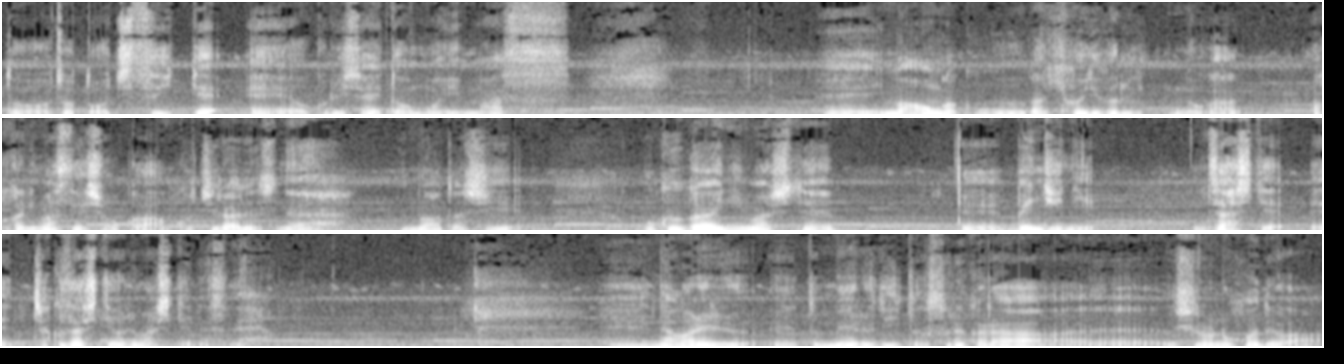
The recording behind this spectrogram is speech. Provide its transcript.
と、とちょっと落ち着いて、えー、お送りしたいと思います、えー、今音楽が聞こえてくるのが分かりますでしょうか？こちらですね。今私屋外にいまして、えー、ベンチに座して、えー、着座しておりましてですね、えー、流れる、えーと、メロディーとそれから、え後ろの方では、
